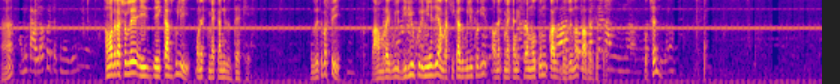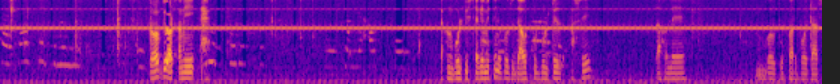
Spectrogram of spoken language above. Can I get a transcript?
হ্যাঁ? ভোল্টেজ ভোল্টেজ তাহলে বলতে পারব এটার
